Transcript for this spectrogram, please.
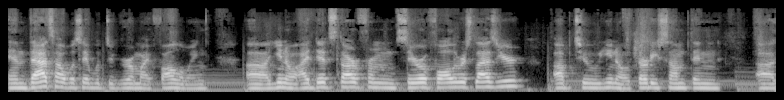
and that's how I was able to grow my following. Uh, you know, I did start from zero followers last year up to you know thirty something uh,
